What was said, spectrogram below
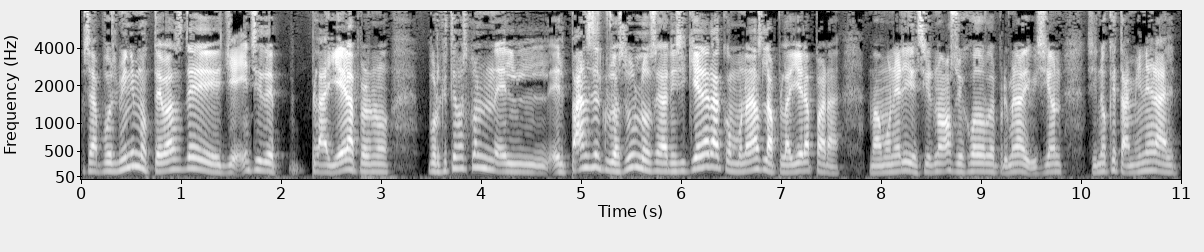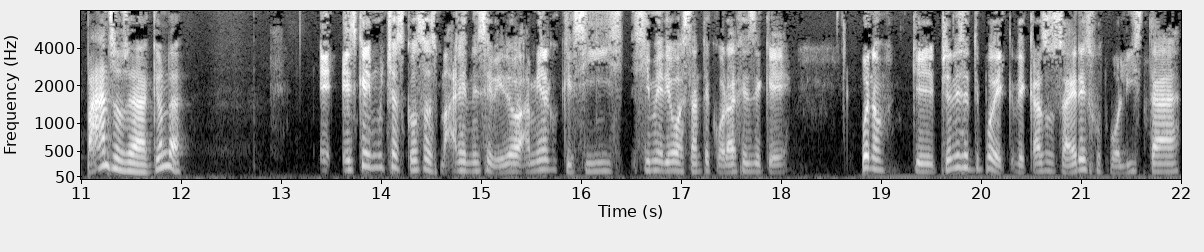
O sea, pues mínimo te vas de jeans y de playera, pero no, ¿por qué te vas con el, el pants del Cruz Azul? O sea, ni siquiera era como nada la playera para mamonear y decir, no, soy jugador de primera división, sino que también era el pants, o sea, ¿qué onda? Eh, es que hay muchas cosas mal en ese video. A mí algo que sí, sí me dio bastante coraje es de que, bueno, que pues, en ese tipo de, de casos, o sea, eres futbolista,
